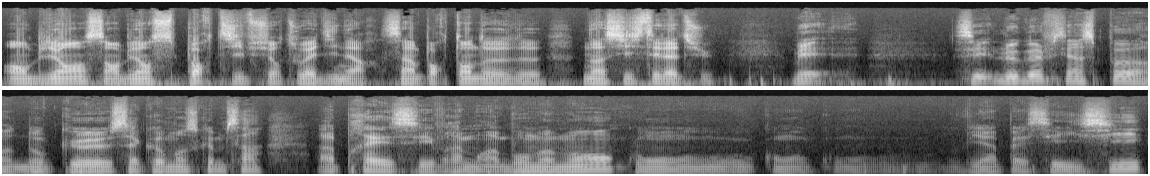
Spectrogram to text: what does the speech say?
ambiance, ambiance sportive surtout à Dinard. C'est important d'insister de, là-dessus. Mais le golf, c'est un sport, donc euh, ça commence comme ça. Après, c'est vraiment un bon moment qu'on vient passer ici.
